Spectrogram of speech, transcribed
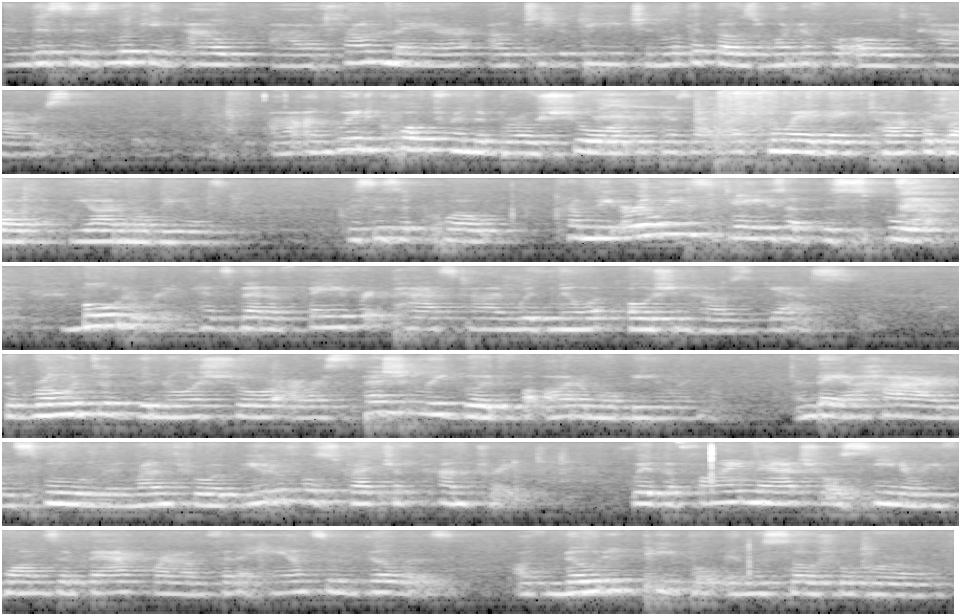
And this is looking out uh, from there, out to the beach, and look at those wonderful old cars. Uh, I'm going to quote from the brochure because I like the way they talk about the automobiles. This is a quote. From the earliest days of the sport, motoring has been a favorite pastime with New Ocean House guests. The roads of the North Shore are especially good for automobiling, and they are hard and smooth and run through a beautiful stretch of country where the fine natural scenery forms a background for the handsome villas of noted people in the social world.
